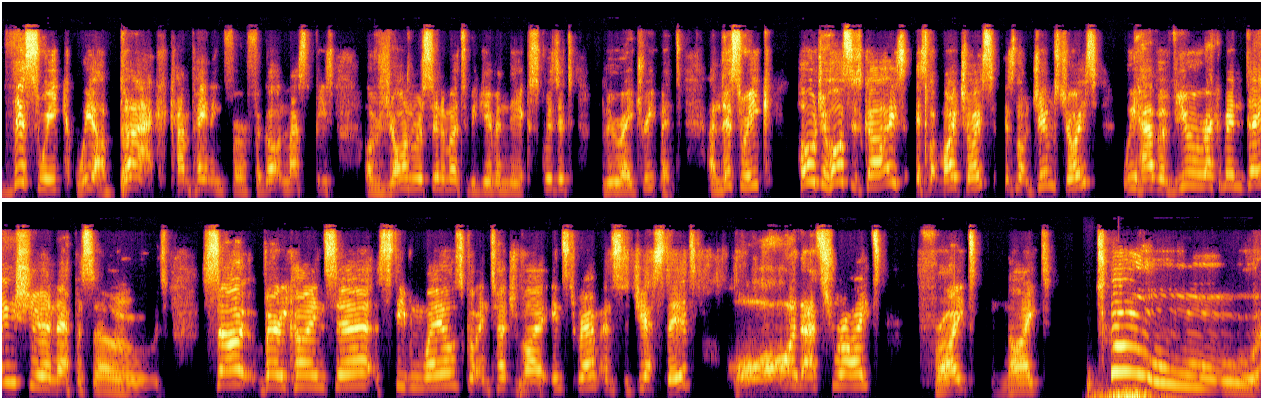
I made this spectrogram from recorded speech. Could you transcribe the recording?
This week, we are back campaigning for a forgotten masterpiece of genre cinema to be given the exquisite Blu ray treatment. And this week, hold your horses, guys. It's not my choice, it's not Jim's choice. We have a viewer recommendation episode. So, very kind, sir. Stephen Wales got in touch via Instagram and suggested, oh, that's right, Fright Night 2,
